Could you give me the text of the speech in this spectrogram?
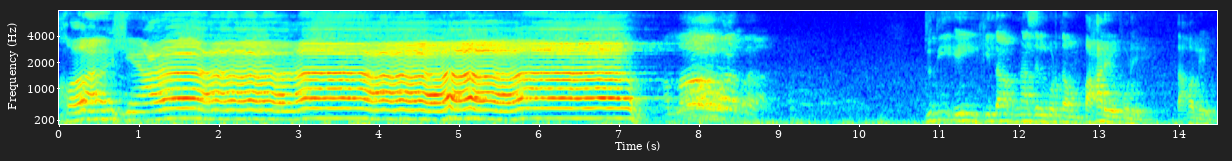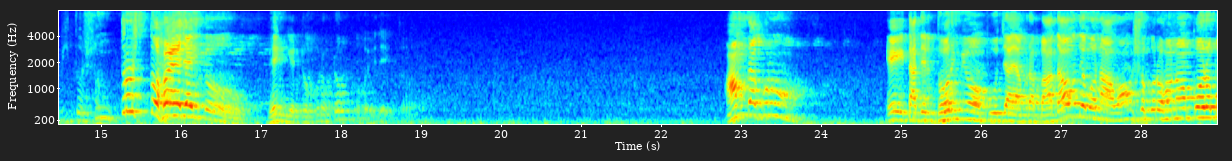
خاشعا যদি এই কিতাব নাজেল করতাম পাহাড়ের উপরে তাহলে ভীত সন্ত্রস্ত হয়ে যাইতো ভেঙ্গে টুকরো টুকরো হয়ে যাইত এই তাদের ধর্মীয় পূজায় আমরা বাধাও দেব না অংশগ্রহণ করব।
